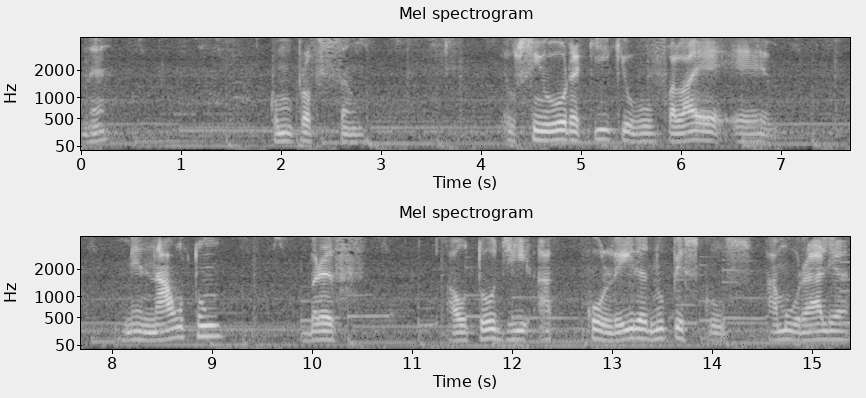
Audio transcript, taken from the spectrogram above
né? Como profissão. O senhor aqui que eu vou falar é, é Menalton Bruff, autor de A Coleira no Pescoço, A Muralha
